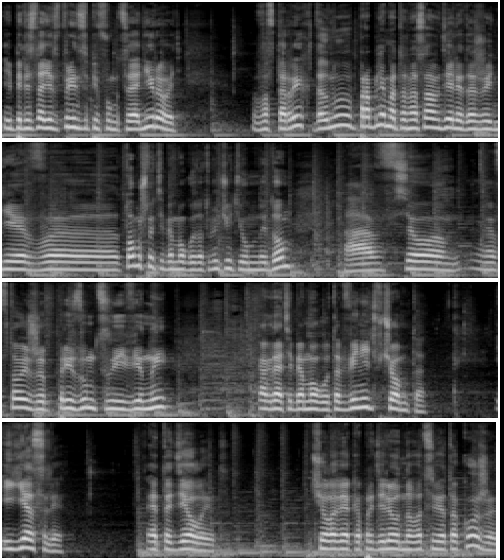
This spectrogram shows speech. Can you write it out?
и перестанет, в принципе, функционировать. Во-вторых, да ну проблема-то на самом деле даже не в э, том, что тебе могут отключить умный дом, а все в той же презумпции вины, когда тебя могут обвинить в чем-то. И если это делает человек определенного цвета кожи,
